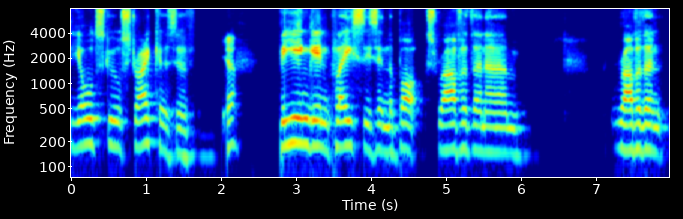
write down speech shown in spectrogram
the old school strikers of Yeah. being in places in the box rather than um rather than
